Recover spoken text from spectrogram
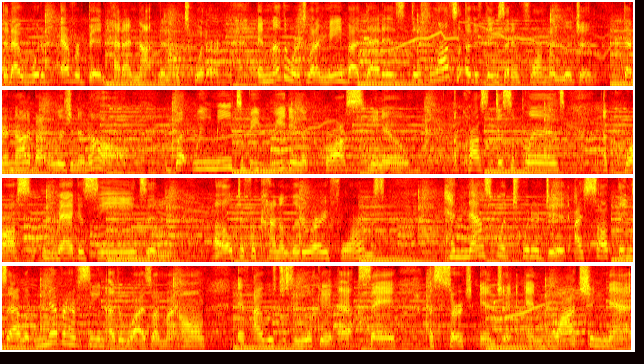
that I would have ever been had I not been on Twitter. In other words, what I mean by that is there's lots of other things that inform religion that are not about religion at all. But we need to be reading across, you know, across disciplines, across magazines and all different kind of literary forms. And that's what Twitter did. I saw things that I would never have seen otherwise on my own if I was just looking at, say, a search engine. And watching that,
